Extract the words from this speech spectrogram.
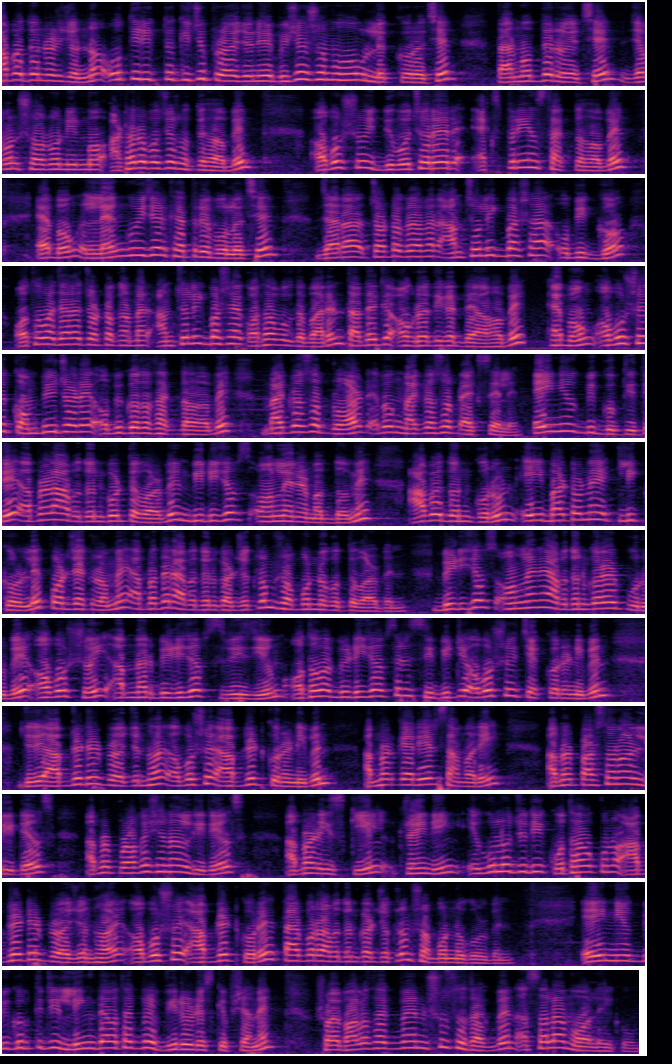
আবেদনের জন্য অতিরিক্ত কিছু প্রয়োজনীয় বিষয়সমূহ উল্লেখ করেছে তার মধ্যে রয়েছে, যেমন সর্বনিম্ন আঠারো বছর হতে হবে অবশ্যই দুই বছরের এক্সপিরিয়েন্স থাকতে হবে এবং ল্যাঙ্গুয়েজের ক্ষেত্রে বলেছে, যারা চট্টগ্রামের আঞ্চলিক ভাষা অভিজ্ঞ অথবা যারা চট্টগ্রামের আঞ্চলিক ভাষায় কথা বলতে পারেন, তাদেরকে অগ্রাধিকার দেওয়া হবে এবং অবশ্যই কম্পিউটারে অভিজ্ঞতা থাকতে হবে মাইক্রোসফট ওয়ার্ড এবং মাইক্রোসফট এক্সেলে এই নিয়োগ বিজ্ঞপ্তিতে আপনারা আবেদন করতে পারবেন বিডি জবস অনলাইনের মাধ্যমে। আবেদন করুন, এই বাটনে ক্লিক করলে পর্যায়ক্রমে আপনাদের আবেদন কার্যক্রম সম্পন্ন করতে পারবেন। বিডি জবস অনলাইনে আবেদন করার পূর্বে অবশ্যই আপনার বিডি জবস রিজিউম অথবা বিডি জবস এর সিবিটি অবশ্যই চেক করে নেবেন। যদি আপডেটের প্রয়োজন হয়, অবশ্যই আপডেট করে নেবেন। আপনার ক্যারিয়ার সামারি আপনার পার্সোনাল ডিটেলস আপনার প্রফেশনাল ডিটেলস আপনার স্কিল ট্রেনিং এগুলো যদি কোথাও কোনো আপডেটের প্রয়োজন হয়, অবশ্যই আপডেট করে তারপর আবেদন কার্যক্রম সম্পন্ন করবেন। এই নিয়োগ বিজ্ঞপ্তিটির লিঙ্ক দেওয়া থাকবে ভিডিও ডিসক্রিপশনে সবাই ভালো থাকবেন, সুস্থ থাকবেন। আসসালামু আলাইকুম।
